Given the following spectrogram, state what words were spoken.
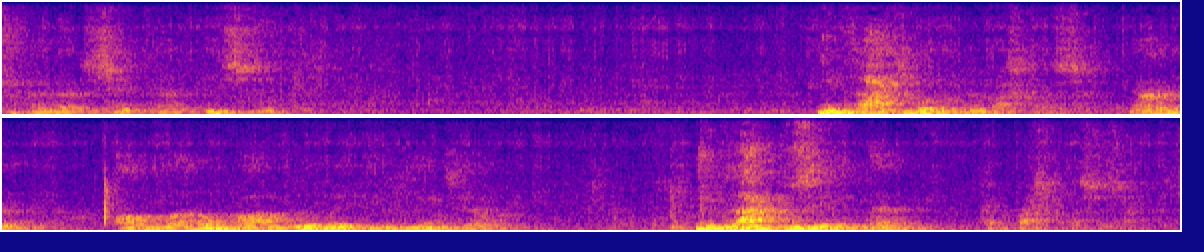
şüpheler, şekler değişecektir. İdraki olabilir başkalaşacak. Yani Allah'ın varlığı ve birliği diyor, idrak düzeyinde hep başkalaşacaktır.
